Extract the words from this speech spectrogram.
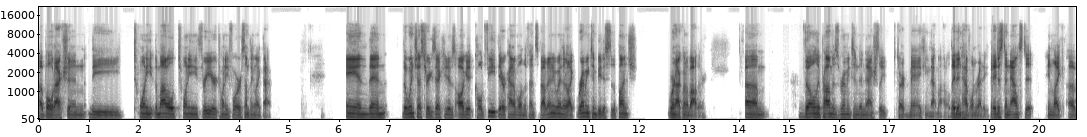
a bolt action, the 20, the model 23 or 24 or something like that. And then the Winchester executives all get cold feet. They were kind of on the fence about it anyway. They're like, Remington beat us to the punch. We're not going to bother. Um, the only problem is Remington didn't actually start making that model. They didn't have one ready. They just announced it in like a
